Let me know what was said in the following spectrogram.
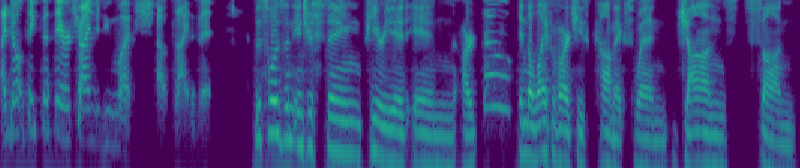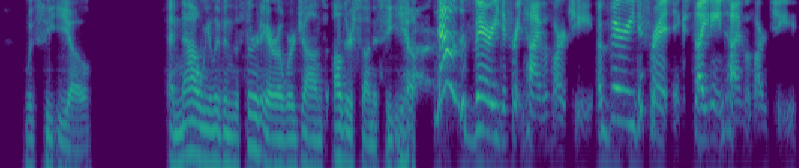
I don't think that they were trying to do much outside of it. This was an interesting period in art Though, in the life of Archie's comics when John's son was CEO. And now we live in the third era where John's other son is CEO. now a very different time of Archie. A very different, exciting time of Archie.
